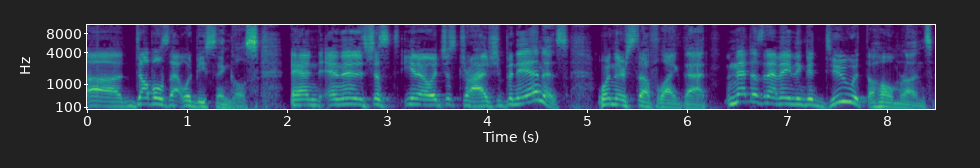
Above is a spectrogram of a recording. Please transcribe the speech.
uh, doubles that would be singles. And and then it's just you know it just drives you bananas when there's stuff like that. And that doesn't have anything to do with the home runs.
